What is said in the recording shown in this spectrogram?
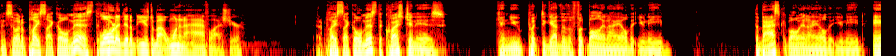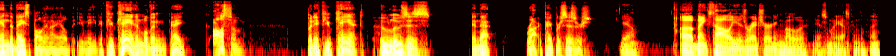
and so at a place like Ole Miss, the Florida did used about one and a half last year. At a place like Ole Miss, the question is can you put together the football NIL that you need, the basketball NIL that you need, and the baseball NIL that you need? If you can, well, then, hey, awesome. But if you can't, who loses in that rock, paper, scissors? Yeah. Uh, Banks Tolly is redshirting, by the way. Yeah, somebody asking the thing.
